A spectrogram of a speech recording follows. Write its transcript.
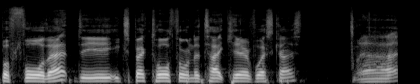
before that. Do you expect Hawthorn to take care of West Coast? Uh,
